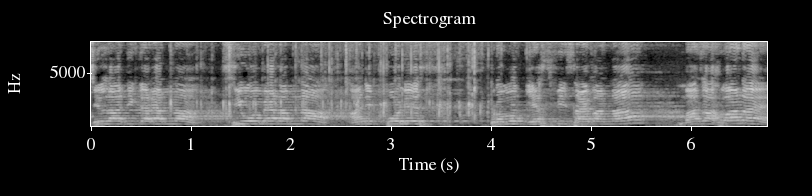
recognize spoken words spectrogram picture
जिल्हाधिकाऱ्यांना सीओ मॅडमना आणि पोलीस प्रमुख एस पी साहेबांना माझं आव्हान आहे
